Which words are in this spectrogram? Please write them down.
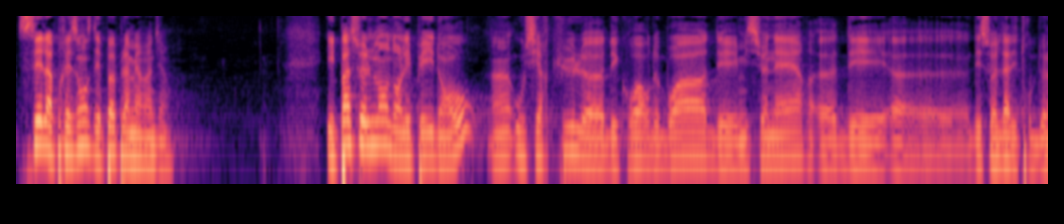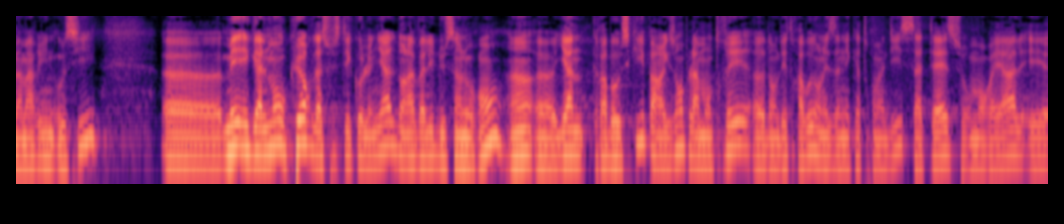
c'est la présence des peuples amérindiens. Et pas seulement dans les pays d'en haut, hein, où circulent des coureurs de bois, des missionnaires, des, des soldats des troupes de la marine aussi, euh, mais également au cœur de la société coloniale dans la vallée du Saint-Laurent. Hein. Euh, Jan Grabowski, par exemple, a montré euh, dans des travaux dans les années 90 sa thèse sur Montréal et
